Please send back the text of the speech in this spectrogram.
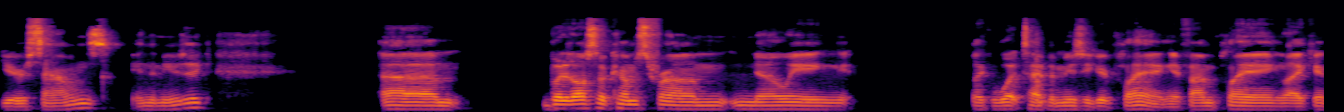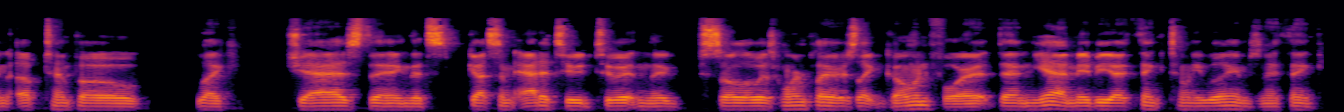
your sounds in the music. Um but it also comes from knowing like what type of music you're playing. If i'm playing like an up tempo like jazz thing that's got some attitude to it and the soloist horn player is like going for it then yeah maybe i think tony williams and i think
